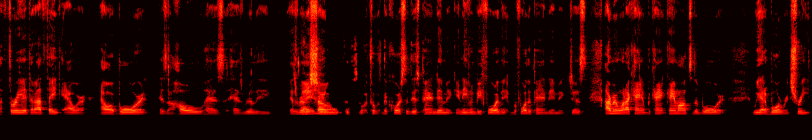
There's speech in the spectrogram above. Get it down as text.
a thread that I think our our board as a whole has has really has really shown the, the, course of this pandemic, and even before the before the pandemic. Just I remember when I came came, came onto the board, we had a board retreat,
